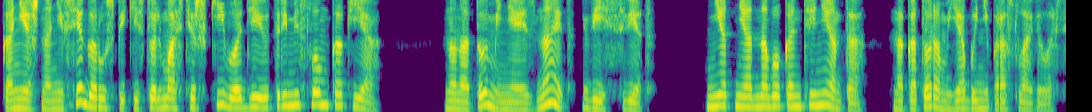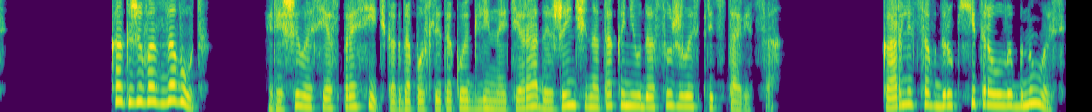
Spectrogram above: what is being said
«Конечно, не все Гаруспики столь мастерски владеют ремеслом, как я. Но на то меня и знает весь свет. Нет ни одного континента, на котором я бы не прославилась». «Как же вас зовут?» Решилась я спросить, когда после такой длинной тирады женщина так и не удосужилась представиться. Карлица вдруг хитро улыбнулась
